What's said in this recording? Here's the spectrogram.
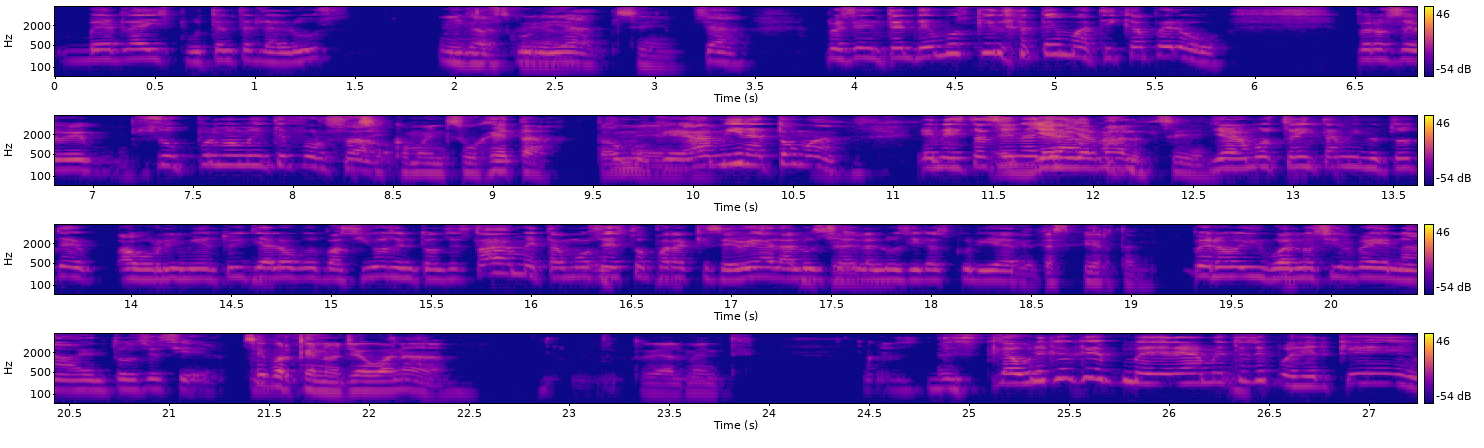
ver la disputa entre la luz y la oscuridad. Sí. O sea, pues entendemos que es la temática, pero, pero se ve supremamente forzado. Sí, como en sujeta. Como que, ah, mira, toma, en esta escena ya mal, sí. llevamos 30 minutos de aburrimiento y diálogos vacíos, entonces ah, metamos esto para que se vea la lucha Sí. de la luz y la oscuridad, Eh, Despiertan. pero igual no sirve de nada, entonces sí. Sí, porque no llevó a nada. Realmente. La única que medianamente se puede decir que,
